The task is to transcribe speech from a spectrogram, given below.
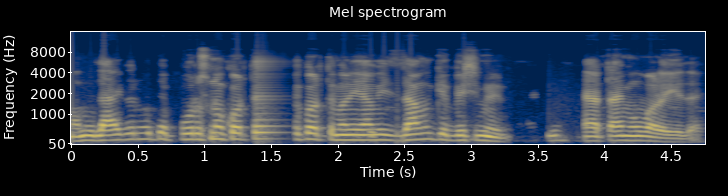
মানে লাইভের মধ্যে প্রশ্ন করতে করতে মানে আমি যাব কি বিশ মিনিট? হ্যাঁ টাইম ওভার হয়ে যায়।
